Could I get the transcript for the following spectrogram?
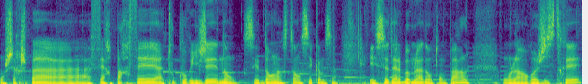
on, cherche pas à faire parfait, à tout corriger. Non, c'est dans l'instant, c'est comme ça. Et cet album-là dont on parle, on l'a enregistré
